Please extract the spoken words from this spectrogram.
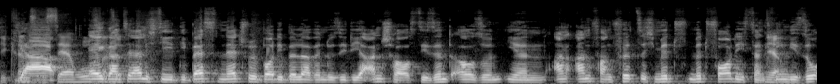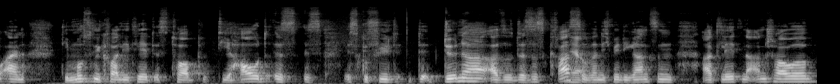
Die Grenze ja, ist sehr hoch. Ey, ganz also, ehrlich, die, die besten Natural Bodybuilder, wenn du sie dir anschaust, die sind auch so in ihren An Anfang 40 mit, mit 40s, dann kriegen ja. die so ein, die Muskelqualität ist top, die Haut ist, ist, ist gefühlt dünner, also das ist krass, ja. so wenn ich mir die ganzen Athleten anschaue,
